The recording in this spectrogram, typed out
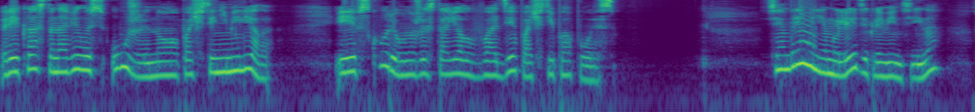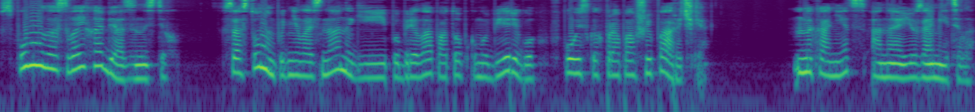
река становилась уже, но почти не мелела, и вскоре он уже стоял в воде почти по пояс. Тем временем леди Клементина вспомнила о своих обязанностях. Со стоном поднялась на ноги и побрела по топкому берегу в поисках пропавшей парочки. Наконец она ее заметила.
